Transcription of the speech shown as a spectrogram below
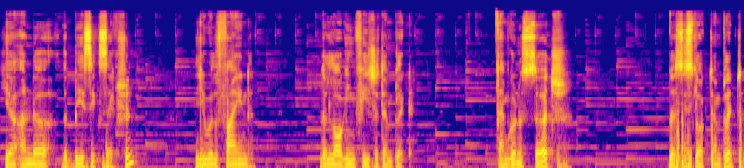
Here under the basic section, you will find the logging feature template. I'm going to search the syslog template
